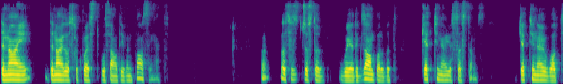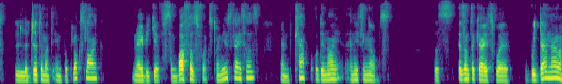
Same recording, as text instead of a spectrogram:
deny deny those requests without even passing it. This is just a weird example, but get to know your systems. Get to know what legitimate input looks like, maybe give some buffers for extreme use cases, and cap or deny anything else. This isn't a case where we don't know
